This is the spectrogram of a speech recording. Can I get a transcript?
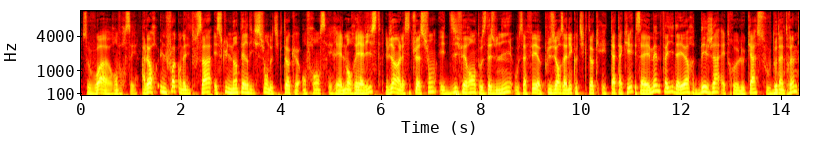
se voit renforcé. Alors, une fois qu'on a dit tout ça, est-ce qu'une interdiction de TikTok en France est réellement réaliste? Eh bien, la situation est différente aux États-Unis où ça fait plusieurs années que TikTok est attaqué et ça avait même failli d'ailleurs déjà être le cas sous Donald Trump.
